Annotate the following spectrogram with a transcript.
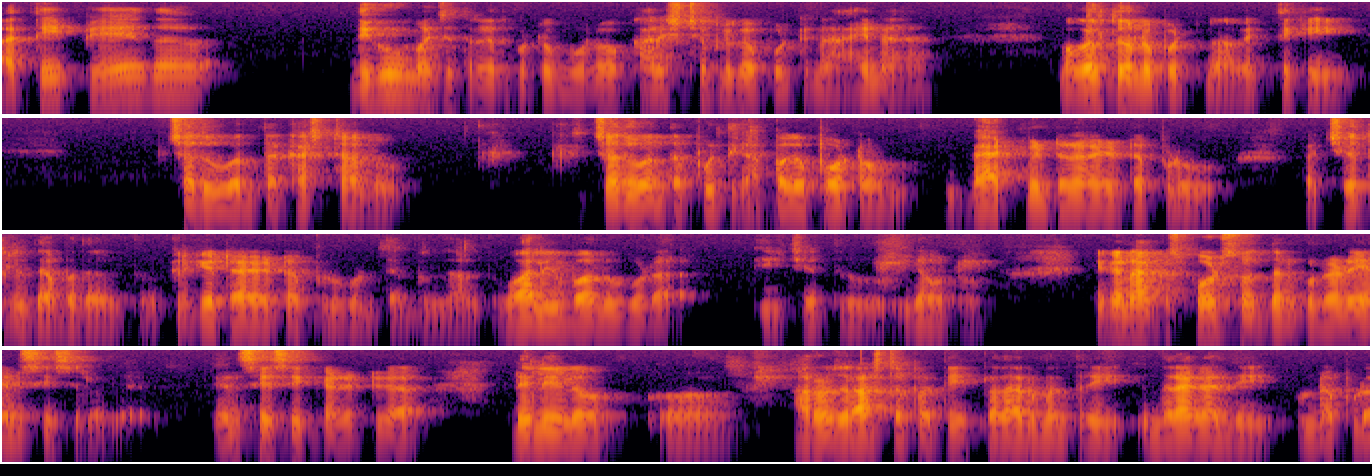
అతి పేద దిగువ మధ్యతరగతి కుటుంబంలో కానిస్టేబుల్గా పుట్టిన ఆయన మొగల్తూరులో పుట్టిన వ్యక్తికి చదువు అంత కష్టాలు చదువు అంతా పూర్తిగా అప్పకపోవటం బ్యాడ్మింటన్ ఆడేటప్పుడు చేతులు దెబ్బ తగులుతాం క్రికెట్ ఆడేటప్పుడు కూడా దెబ్బలు తగులుతాం వాలీబాల్ కూడా ఈ చేతులు ఇదవటం ఇక నాకు స్పోర్ట్స్ వద్దనుకున్నాడు ఎన్సీసీలో ఎన్సీసీ క్యాడెట్గా ఢిల్లీలో ఆ, రోజు రాష్ట్రపతి ప్రధానమంత్రి ఇందిరాగాంధీ ఉన్నప్పుడు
